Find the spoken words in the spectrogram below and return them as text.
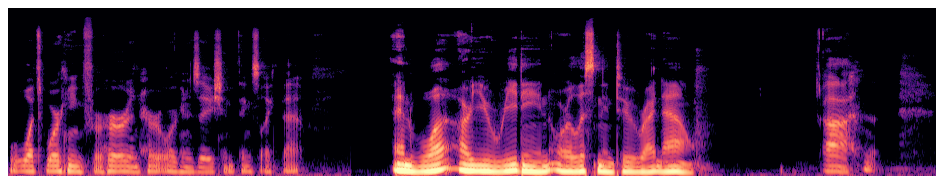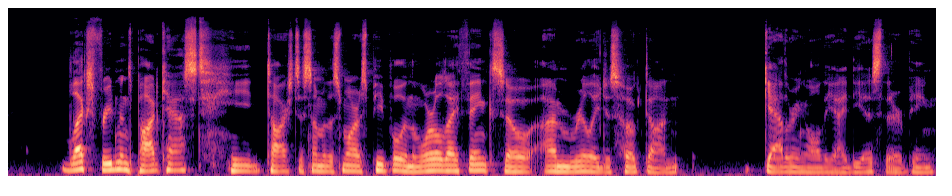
what's working for her and her organization, things like that. And what are you reading or listening to right now? Ah, Lex Fridman's podcast. He talks to some of the smartest people in the world, I think. So I'm really just hooked on gathering all the ideas that are being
